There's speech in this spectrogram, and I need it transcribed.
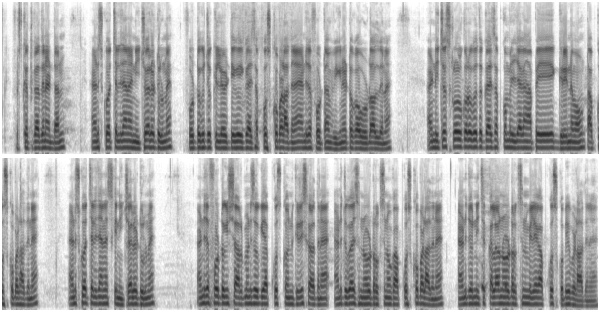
फिर उसका कर देना डन एंड इसको चले जाना नीचे वाले टूल में. फ़ोटो की जो क्लियरिटी होगी गैस आपको उसको बढ़ा देना है एंड जो फ़ोटो में विगनेट होगा, वो डाल देना है. एंड नीचे स्क्रॉल करोगे तो गैस आपको मिल जाएगा यहाँ पे ग्रीन अमाउंट आपको उसको बढ़ा देना है. एंड उसको चले जाना इसके नीचे वाले टूल में. एंड जो फ़ोटो की शार्पनेस होगी, आपको उसको इंक्रीज कर देना है. एंड जो गैस नोट डायरेक्शन होगा, आपको उसको बढ़ा देना है. एंड जो नीचे कलर नोट डायरेक्शन मिलेगा, आपको उसको भी बढ़ा देना है.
